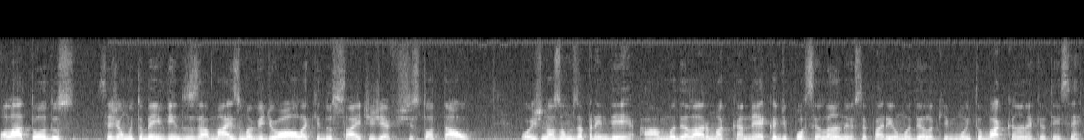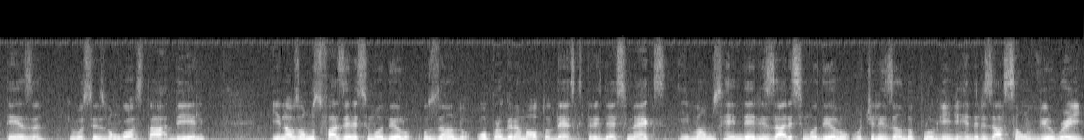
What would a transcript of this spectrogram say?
Olá a todos, sejam muito bem-vindos a mais uma videoaula aqui do site GFX Total. Hoje nós vamos aprender a modelar uma caneca de porcelana, eu separei um modelo aqui muito bacana que eu tenho certeza que vocês vão gostar dele. E nós vamos fazer esse modelo usando o programa Autodesk 3ds Max e vamos renderizar esse modelo utilizando o plugin de renderização V-Ray.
